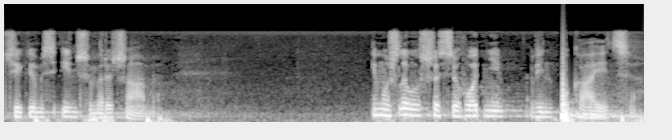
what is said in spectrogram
чи якимись іншими речами. І, можливо, ще сьогодні він покається.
